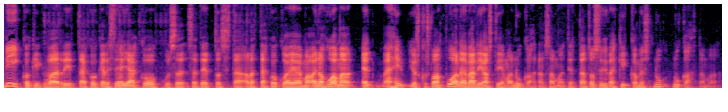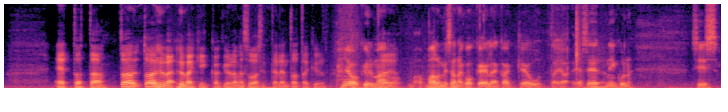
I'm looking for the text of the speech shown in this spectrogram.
viikkokin vaan riittää kokeilla, siihen jää koukkuun, sä, sä teet sitä, alat tehdä koko ajan. Ja mä aina huomaan, että mä joskus vaan puoleen väliin asti ja mä nukahdan saman tien. Tämä on tosi hyvä kikka myös nu, nukahtamaan. Et tota, toi, toi on hyvä, hyvä kikka kyllä, mä suosittelen tota kyllä. Joo, kyllä mä toi. valmisena kokeilen kaikkea uutta. Ja, ja se, että niin kun, siis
